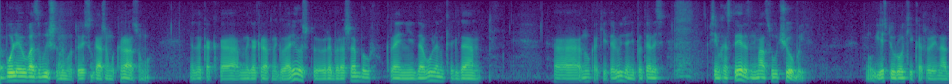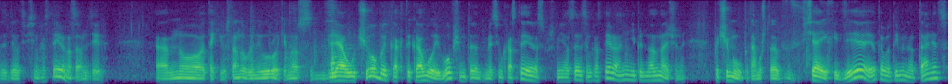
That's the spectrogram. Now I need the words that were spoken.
более возвышенному, то есть, скажем, к разуму. Это как многократно говорилось, что Рэбе Раша был крайне недоволен, когда ну, какие-то люди, они пытались в Симхастейре заниматься учебой. Ну, есть уроки, которые надо сделать в Симхастейре на самом деле, э, но такие установленные уроки. Но для учебы как таковой, в общем-то, Симхастейра, Шмияцель Симхастейра, они не предназначены. Почему? Потому что вся их идея – это вот именно танец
